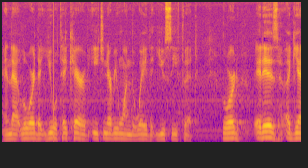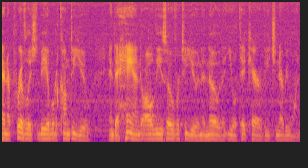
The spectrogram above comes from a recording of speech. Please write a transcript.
and that, Lord, that you will take care of each and every one the way that you see fit. Lord, it is, again, a privilege to be able to come to you and to hand all these over to you and to know that you will take care of each and every one.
